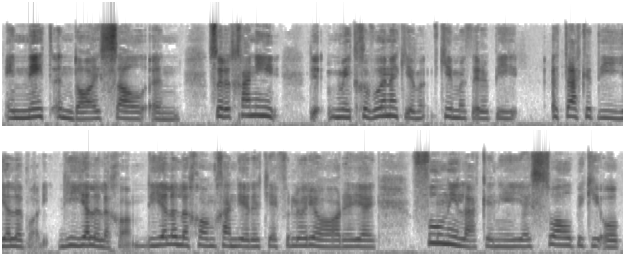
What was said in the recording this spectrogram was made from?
en net in daai sel in. So dit gaan nie die, met gewone chemoterapie attack die hele body, die hele liggaam. Die hele liggaam gaan deur dit jy verloor jou hare, jy voel nie lekker nie, jy swal bietjie op,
